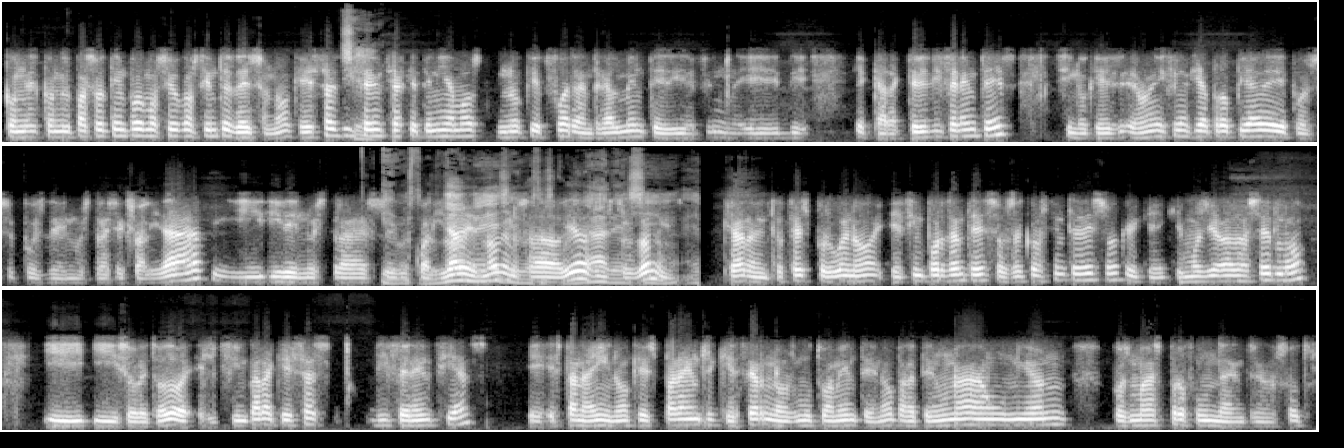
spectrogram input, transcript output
con el, con el paso del tiempo hemos sido conscientes de eso, ¿no? Que esas diferencias que teníamos no que fueran realmente de, caracteres diferentes, sino que era una diferencia propia de, pues, pues de nuestra sexualidad y, de nuestras cualidades, ¿no? Que nos ha dado Dios, nuestros dones. Claro, entonces, pues bueno, es importante eso, ser consciente de eso, que, que, hemos llegado a serlo y, y sobre todo el fin para que esas diferencias eh, están ahí, ¿no? Que es para enriquecernos mutuamente, ¿no? Para tener una unión pues más profunda entre nosotros.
